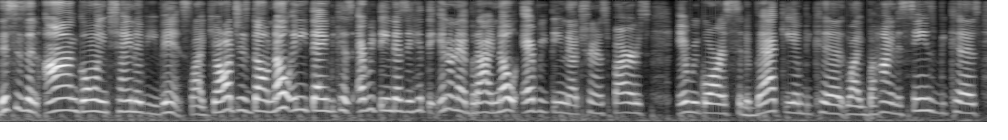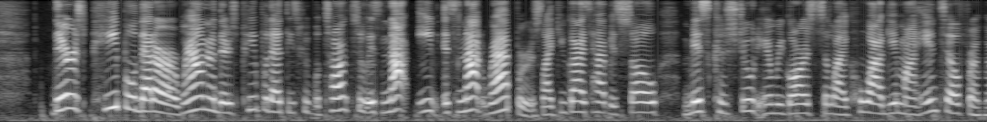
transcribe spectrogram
this is an ongoing chain of events. Like y'all just don't know anything because everything doesn't hit the internet. But I know everything that transpires in regards to the back end because like behind the scenes because there's people that are around her there's people that these people talk to. It's not it's not rappers. Like you guys have it so misconstrued in regards to like who i get my intel from.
